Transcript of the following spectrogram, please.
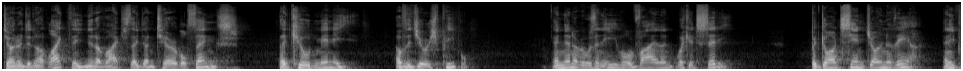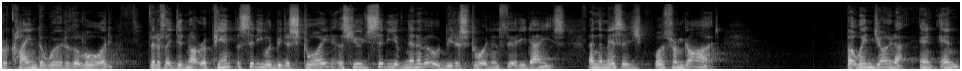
Jonah did not like the Ninevites. They'd done terrible things. They'd killed many of the Jewish people. And Nineveh was an evil, violent, wicked city. But God sent Jonah there, and he proclaimed the word of the Lord that if they did not repent, the city would be destroyed. This huge city of Nineveh would be destroyed in 30 days. And the message was from God. But when Jonah, and, and,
